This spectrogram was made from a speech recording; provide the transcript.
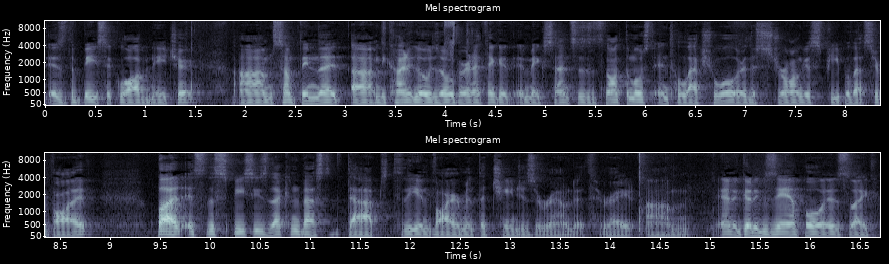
is the basic law of nature. Um, something that um, he kind of goes over, and I think it, it, makes sense, is it's not the most intellectual or the strongest people that survive, but it's the species that can best adapt to the environment that changes around it, right? Um, and a good example is like,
